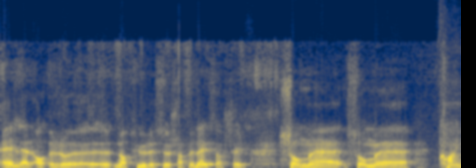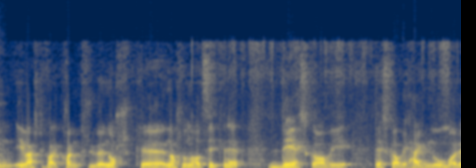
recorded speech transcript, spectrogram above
eller naturressurser for den saks skyld, som, som kan i verste fall kan true norsk eh, nasjonal sikkerhet, det skal vi, det skal vi hegne om. Og,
